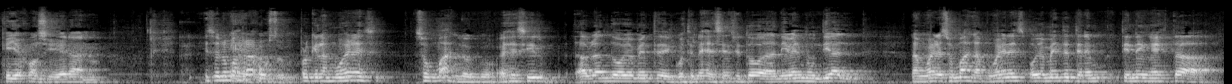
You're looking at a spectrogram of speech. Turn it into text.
que ellos consideran Eso es lo más Eh, raro, justo. porque las mujeres son más loco. Es decir, hablando obviamente de cuestiones de censo y todo, a nivel mundial, las mujeres son más. Las mujeres obviamente tienen, tienen esta,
